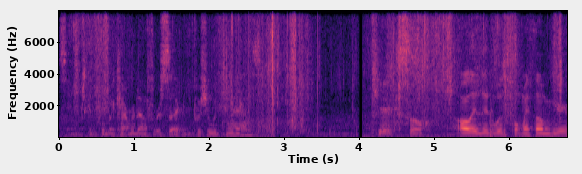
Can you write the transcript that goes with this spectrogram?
So I'm just gonna put my camera down for a second, push it with two hands. Okay, so all I did was put my thumb here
